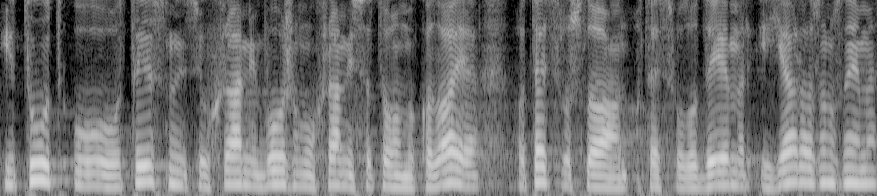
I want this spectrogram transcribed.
і тут, у Тисмениці, у храмі Божому, у храмі Святого Миколая, отець Руслан, отець Володимир і я разом з ними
